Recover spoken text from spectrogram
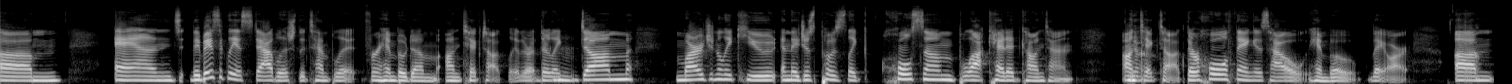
Um, and they basically established the template for himbo himbodom on TikTok. They're they're like dumb, marginally cute, and they just post like wholesome, blockheaded content on Yeah. TikTok. Their whole thing is how himbo they are. Um,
